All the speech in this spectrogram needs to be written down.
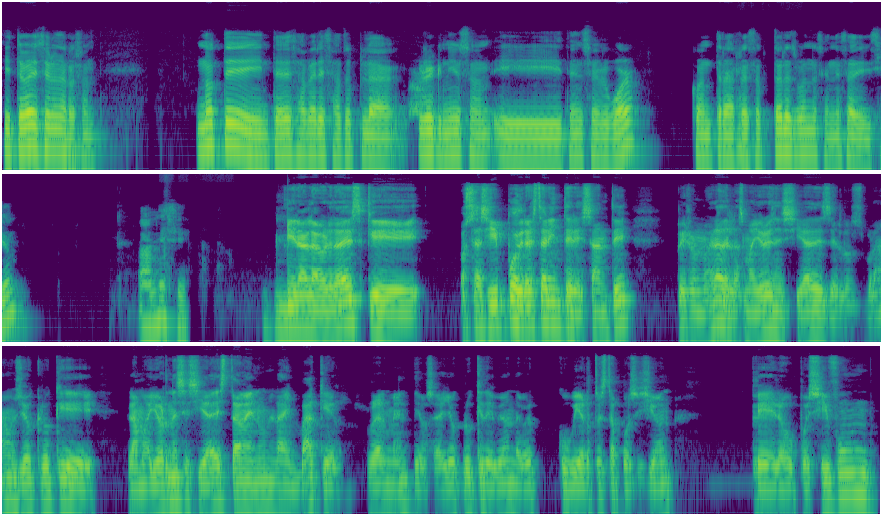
y te voy a decir una razón. ¿No te interesa ver esa dupla Greg Newsom y Denzel Ward contra receptores buenos en esa división? A mí sí. Mira, la verdad es que, o sea, sí podría estar interesante, pero no era de las mayores necesidades de los Browns. Yo creo que la mayor necesidad estaba en un linebacker, realmente. O sea, yo creo que debieron de haber cubierto esta posición, pero pues sí fue un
